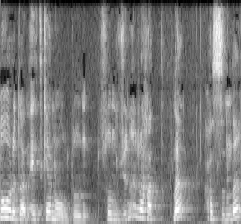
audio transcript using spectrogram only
doğrudan etken olduğu sonucuna rahatlıkla aslında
